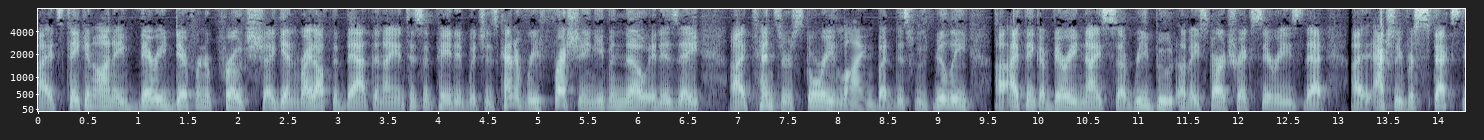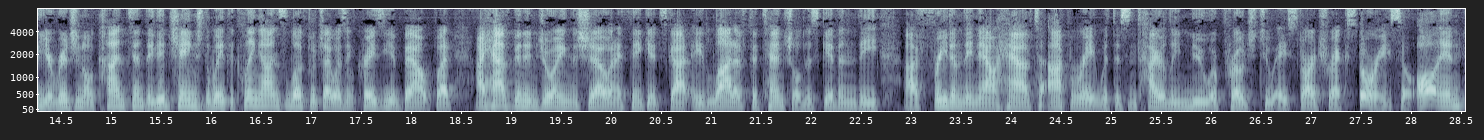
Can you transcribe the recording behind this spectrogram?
uh, it's taken on a very different approach, again, right off the bat than I anticipated, which is kind of refreshing, even though it is a uh, tenser storyline. But this was really, uh, I think, a very nice uh, reboot of a Star Trek series that uh, actually respects the original content. They did change the way the Klingons looked, which I wasn't crazy about, but I have been enjoying the show, and I think it's got a lot of potential, just given the uh, freedom they now have to operate with this entirely new approach to a Star Trek story. So, all in,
